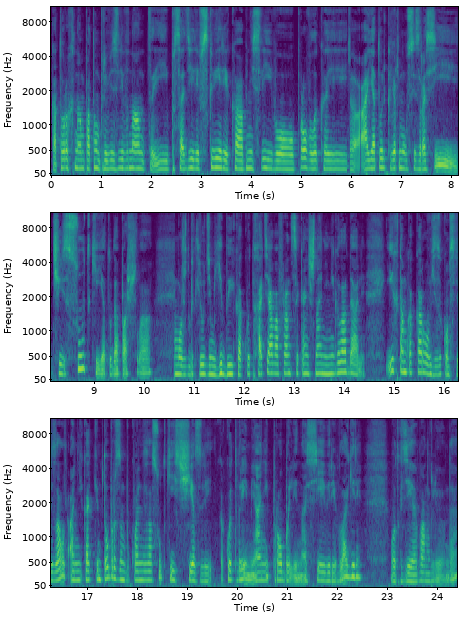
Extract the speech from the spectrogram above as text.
которых нам потом привезли в Нант и посадили в скверик, обнесли его проволокой. А я только вернулся из России, через сутки я туда пошла. Может быть, людям еды какой-то. Хотя во Франции, конечно, они не голодали. Их там как коров языком слезал. Они каким-то образом буквально за сутки исчезли. Какое-то время они пробыли на севере в лагере, вот где в Англию, да.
